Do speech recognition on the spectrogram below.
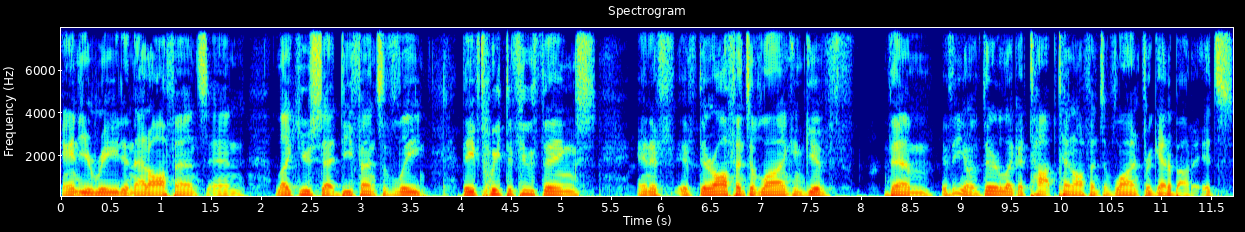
Andy Reid and that offense. And like you said, defensively, they've tweaked a few things. And if if their offensive line can give them, if you know, if they're like a top ten offensive line, forget about it. It's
